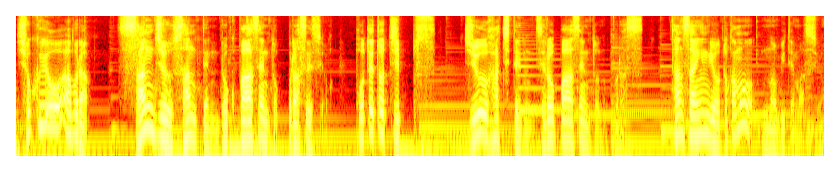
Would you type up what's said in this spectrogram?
食用油33.6%プラスですよ。ポテトチップス18.0%のプラス。炭酸飲料とかも伸びてますよ。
